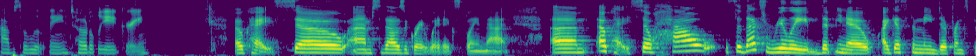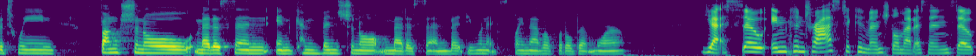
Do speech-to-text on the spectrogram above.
Absolutely. Totally agree. Okay, so um, so that was a great way to explain that. Um, okay, so how? So that's really the you know I guess the main difference between functional medicine and conventional medicine. But do you want to explain that a little bit more? Yes. So in contrast to conventional medicine, so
